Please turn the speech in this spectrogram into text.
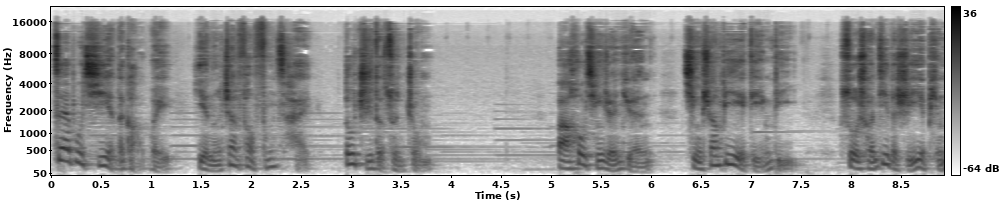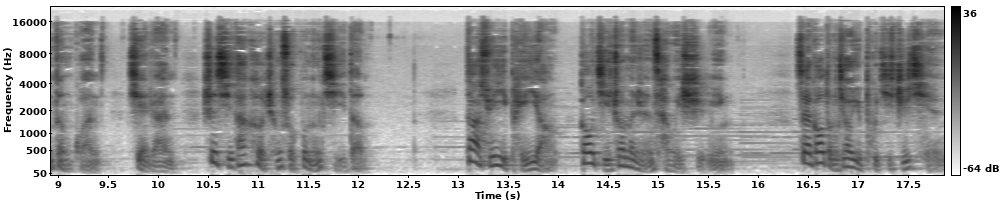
再不起眼的岗位也能绽放风采，都值得尊重。把后勤人员请上毕业典礼，所传递的职业平等观，显然是其他课程所不能及的。大学以培养高级专门人才为使命，在高等教育普及之前，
